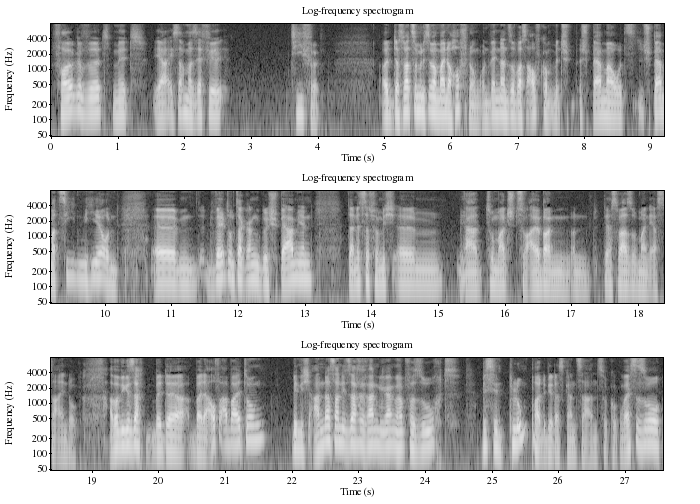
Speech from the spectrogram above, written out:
Folge wird mit, ja, ich sag mal, sehr viel Tiefe. Äh, Das war zumindest immer meine Hoffnung. Und wenn dann sowas aufkommt mit Sp- Sperma, Spermaziden hier und ähm, Weltuntergang durch Spermien, dann ist das für mich ähm, ja too much, zu albern. Und das war so mein erster Eindruck. Aber wie gesagt, bei der, bei der Aufarbeitung bin ich anders an die Sache rangegangen und habe versucht, ein bisschen plumper dir das Ganze anzugucken. Weißt du, so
